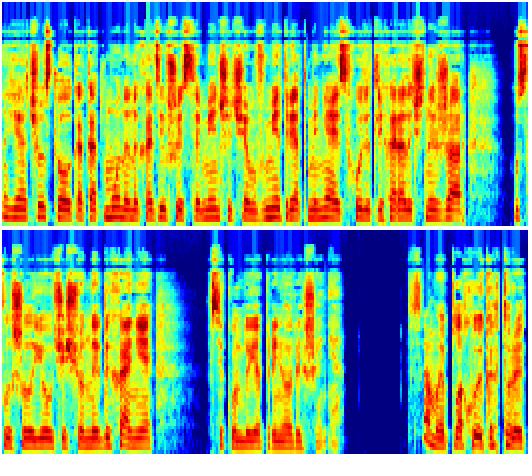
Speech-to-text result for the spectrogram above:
я чувствовал, как от Моны, находившейся меньше, чем в метре от меня, исходит лихорадочный жар. Услышал ее учащенное дыхание. В секунду я принял решение. Самое плохое, которое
